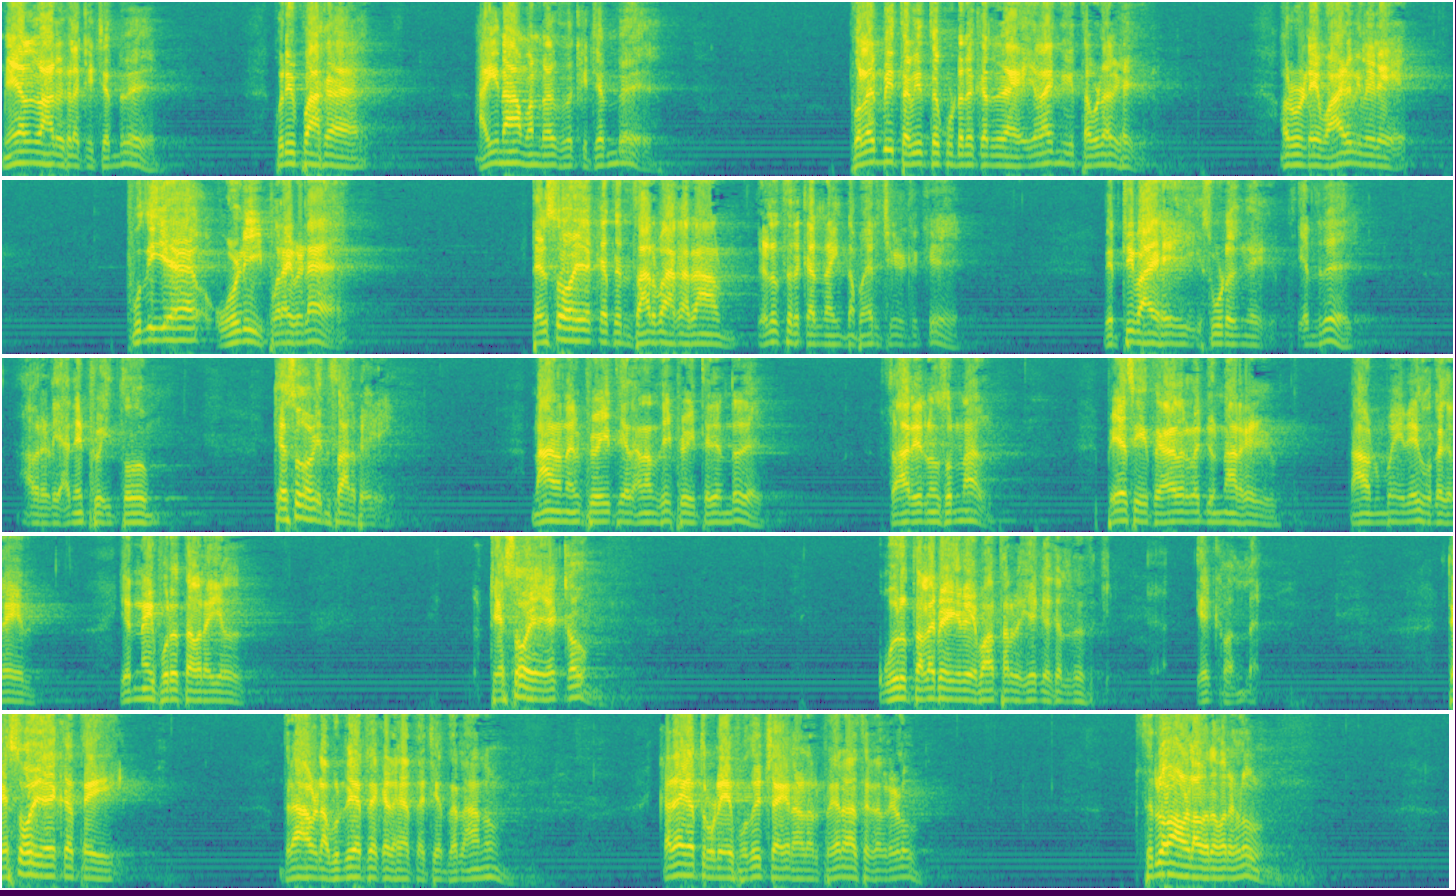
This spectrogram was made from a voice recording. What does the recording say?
மேல் நாடுகளுக்கு சென்று குறிப்பாக ஐநா மன்றத்துக்கு சென்று புலம்பி தவித்துக் கொண்டிருக்கின்ற இலங்கை தமிழர்கள் அவருடைய வாழ்விலே புதிய ஒளி புறவிட டெசோ இயக்கத்தின் சார்பாக நான் எடுத்திருக்கிற இந்த முயற்சிகளுக்கு வெற்றி வாயை சூடுங்கள் என்று அவர்களை அனுப்பி வைத்தோம். டெசோவின் சார்பில் நான் அனுப்பி வைத்தேன் நான் அனுப்பி வைத்தேன் என்று சார் என்ன சொன்னார்? பேசிய தலைவர்கள் சொன்னார்கள். நான் உண்மையிலே சொல்லுகிறேன். என்னை பொறுத்தவரையில் டெசோ இயக்கம் ஒரு தலைமையிலே மாத்திரம் இயங்குகின்றது இயக்கம் அல்ல. டெசோ இயக்கத்தை திராவிட முன்னேற்ற கழகத்தைச் சேர்ந்த நானும் கழகத்தினுடைய பொதுச் செயலாளர் பேராசிரியர் அவர்களும் திருவாவளவர் அவர்களும்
